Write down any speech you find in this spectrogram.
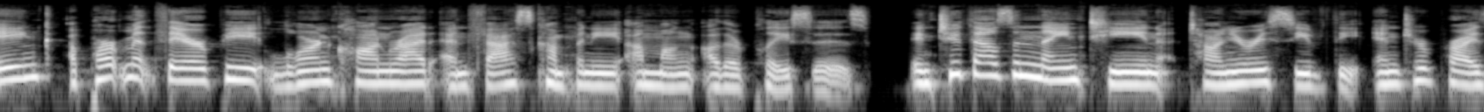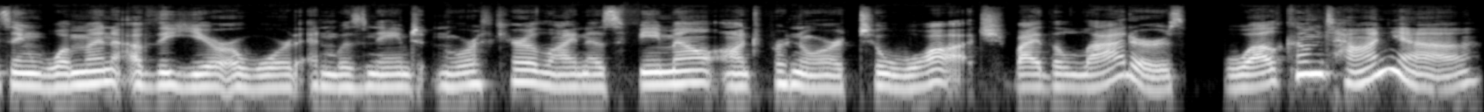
Inc., Apartment Therapy, Lauren Conrad, and Fast Company, among other places. In 2019, Tanya received the Enterprising Woman of the Year award and was named North Carolina's Female Entrepreneur to Watch by the Ladders. Welcome, Tanya.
